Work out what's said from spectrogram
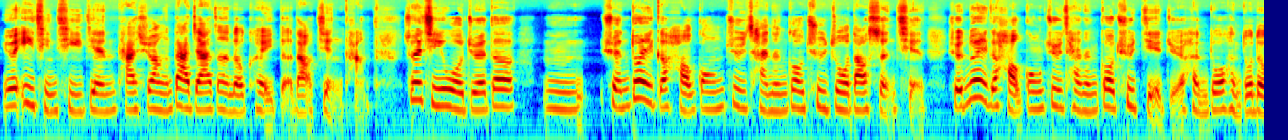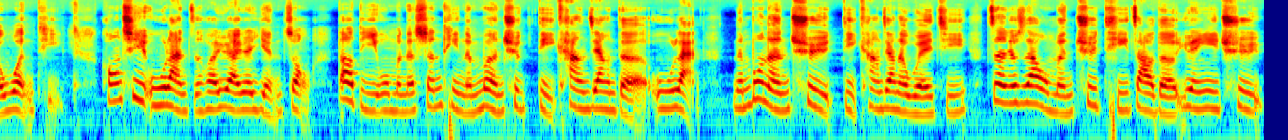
因为疫情期间，他希望大家真的都可以得到健康，所以其实我觉得，嗯，选对一个好工具才能够去做到省钱，选对一个好工具才能够去解决很多很多的问题。空气污染只会越来越严重，到底我们的身体能不能去抵抗这样的污染，能不能去抵抗这样的危机，真的就是让我们去提早的愿意去。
